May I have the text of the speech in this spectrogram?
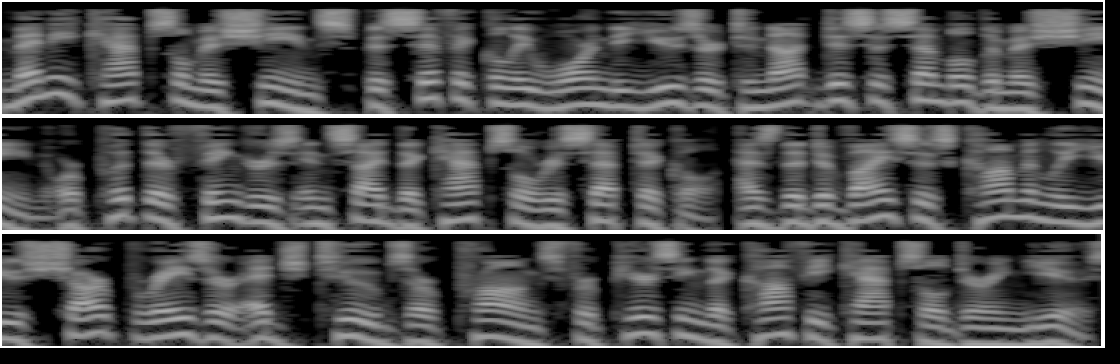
Many capsule machines specifically warn the user to not disassemble the machine or put their fingers inside the capsule receptacle, as the devices commonly use sharp razor-edge tubes or prongs for piercing the coffee capsule during use.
